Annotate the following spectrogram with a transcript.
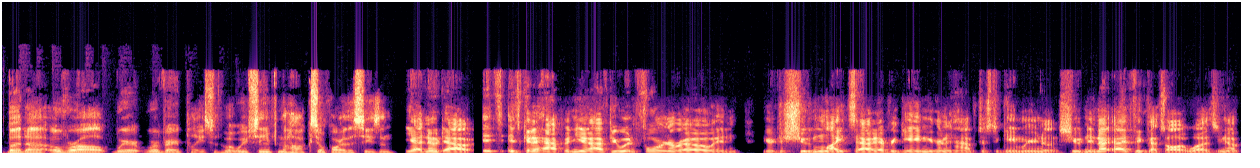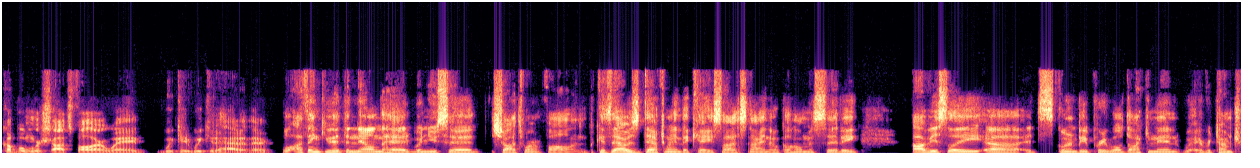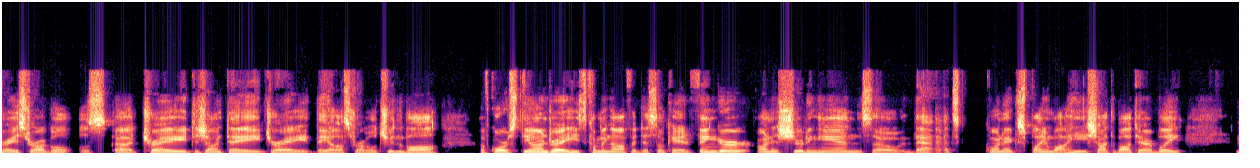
But uh, overall, we're we're very pleased with what we've seen from the Hawks so far this season. Yeah, no doubt. It's it's going to happen. You know, after you win four in a row and you're just shooting lights out every game, you're going to have just a game where you're not shooting. And I, I, think that's all it was. You know, a couple more shots fall our way. We could we could have had it there. Well, I think you hit the nail on the head when you said shots weren't falling because that was definitely the case last night in Oklahoma City obviously uh, it's going to be pretty well documented every time Trae struggles. Uh, Trae, DeJounte, Dre, they all struggle shooting the ball. Of course, DeAndre, he's coming off a dislocated finger on his shooting hand. So that's going to explain why he shot the ball terribly.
